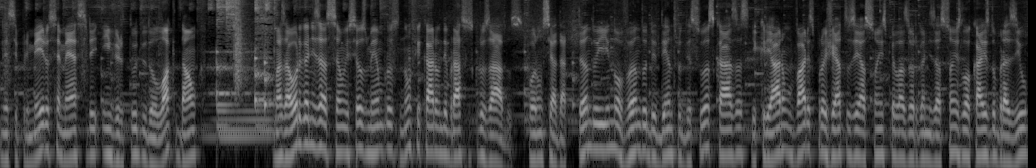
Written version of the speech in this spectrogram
nesse primeiro semestre em virtude do lockdown mas a organização e seus membros não ficaram de braços cruzados, foram se adaptando e inovando de dentro de suas casas e criaram vários projetos e ações pelas organizações locais do Brasil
